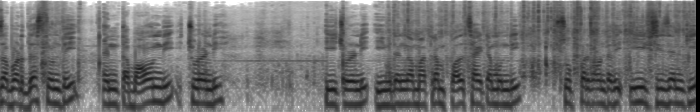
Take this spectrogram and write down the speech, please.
జబర్దస్త్ ఉంటాయి ఎంత బాగుంది చూడండి. ఈ చూడండి ఈ విధంగా మాత్రం పల్స్ ఐటమ్ ఉంది. సూపర్గా ఉంటుంది ఈ సీజన్కి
